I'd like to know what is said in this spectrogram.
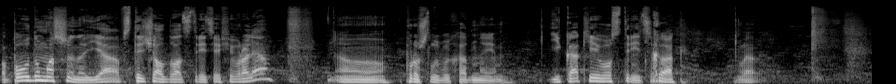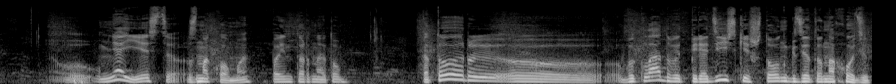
По поводу машины. Я встречал 23 февраля э, в прошлые выходные. И как я его встретил? Как? Э, У меня есть знакомый по интернету, который э, выкладывает периодически, что он где-то находит.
